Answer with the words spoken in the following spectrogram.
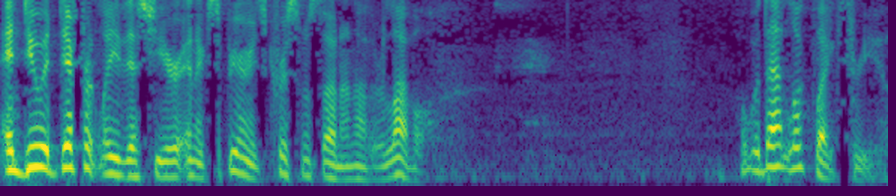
and do it differently this year and experience Christmas on another level? What would that look like for you?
